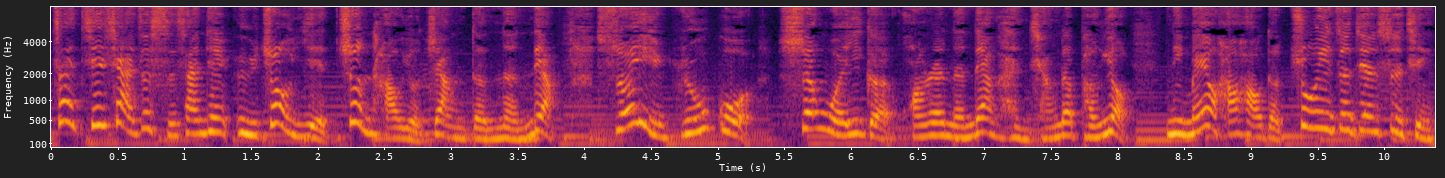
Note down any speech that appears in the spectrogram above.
在接下来这十三天，宇宙也正好有这样的。能量，所以如果身为一个黄人能量很强的朋友，你没有好好的注意这件事情，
